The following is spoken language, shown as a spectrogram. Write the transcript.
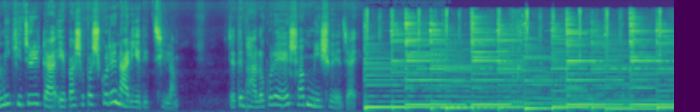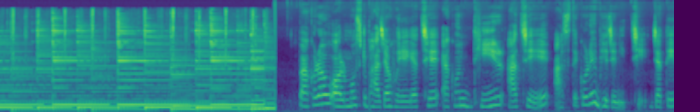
আমি খিচুড়িটা এপাশ ওপাশ করে নাড়িয়ে দিচ্ছিলাম, যাতে ভালো করে সব মিশ হয়ে যায়। পাকোড়াও অলমোস্ট ভাজা হয়ে গেছে। এখন ধীর আছে আস্তে করে ভেজে নিচ্ছি, যাতে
